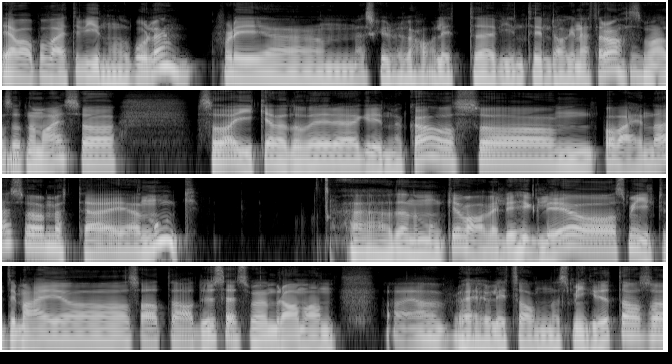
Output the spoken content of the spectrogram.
jeg var på vei til Vinmonopolet, fordi jeg skulle vel ha litt vin til dagen etter, da, som var 17. Mhm. mai. så så da gikk jeg nedover eh, Grünerløkka, og så mm, på veien der så møtte jeg en munk. Eh, denne munken var veldig hyggelig og smilte til meg og sa at ja, du ser ut som en bra mann. Jeg ble jo litt sånn smigret, da, så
